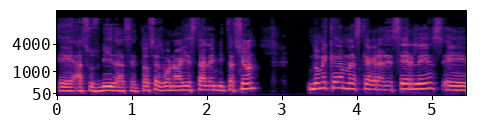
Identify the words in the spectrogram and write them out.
eh, a sus vidas. Entonces, bueno, ahí está la invitación. No me queda más que agradecerles eh,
